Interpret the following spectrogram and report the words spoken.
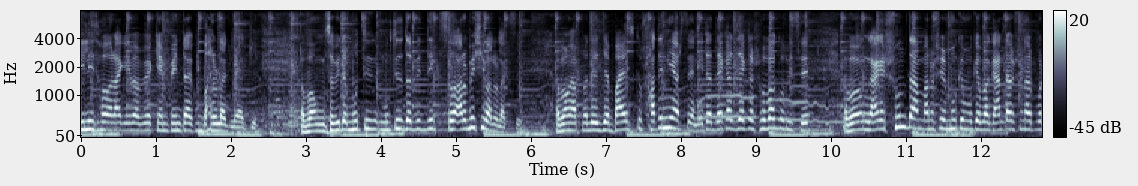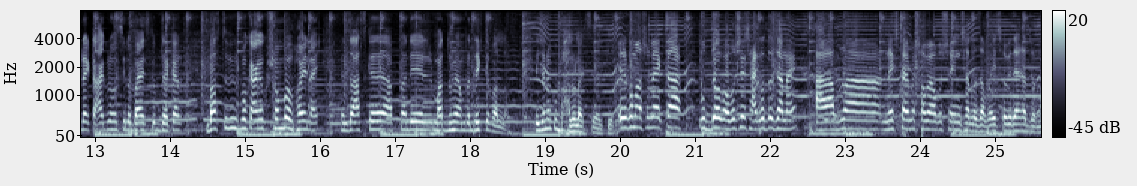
রিলিজ হওয়ার আগে এভাবে ক্যাম্পেইনটা খুব ভালো লাগল আর কি। এবং ছবিটা মুক্তি, মুক্তিযোদ্ধা ভিত্তিক সো আরও বেশি ভালো লাগছে। এবং আপনাদের যে বায়োস্কোপ সাথে নিয়ে আসছেন, এটা দেখার যে একটা সৌভাগ্য হয়েছে। এবং আগে শুনতাম মানুষের মুখে মুখে বা গানটা শোনার পরে একটা আগ্রহ ছিল বায়োস্কোপ দেখার। বাস্তবিক পক্ষে আগে সম্ভব হয় নাই, কিন্তু আজকে আপনাদের মাধ্যমে আমরা দেখতে পারলাম। এই জন্য খুব ভালো লাগছে আর কি। এরকম আসলে একটা উদ্যোগ অবশ্যই স্বাগত জানাই। আর আমরা নেক্সট টাইমে সবাই অবশ্যই ইনশাল্লাহ যাব এই ছবি দেখার জন্য।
